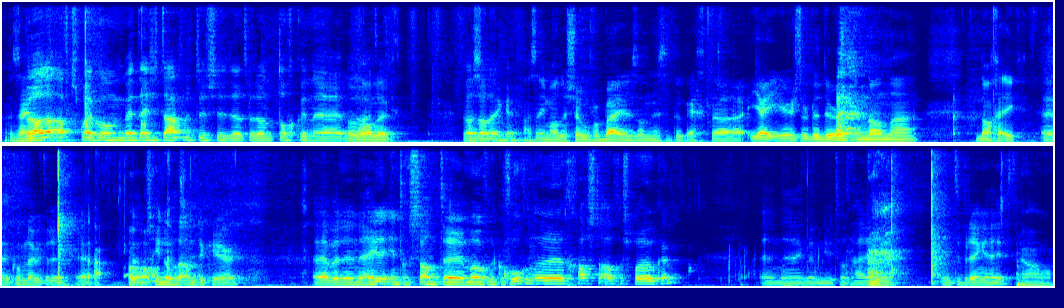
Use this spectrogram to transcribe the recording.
we zijn... hadden afgesproken om met deze tafel ertussen dat we dan toch kunnen. Dat is wel leuk. Dat was wel leuk, hè? Als eenmaal de show voorbij is, dan is het ook echt eh, jij eerst door de deur en dan, dan ga ik. En dan kom ik weer terug. Ja. Ja. Nou, Oh, misschien kut. nog een andere keer. We hebben een hele interessante mogelijke volgende gast al gesproken. En ik ben benieuwd wat hij in te brengen heeft. Ja, man.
